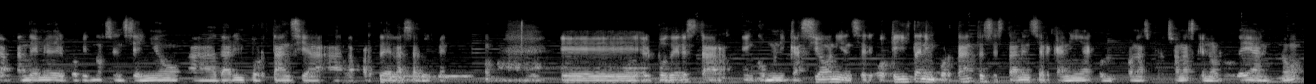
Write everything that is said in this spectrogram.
la pandemia del COVID nos enseñó a dar importancia a la parte de la salud mental. Eh, el poder estar en comunicación y en ser, o qué tan importante es estar en cercanía con, con, las personas que nos rodean, ¿no?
